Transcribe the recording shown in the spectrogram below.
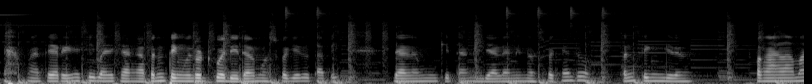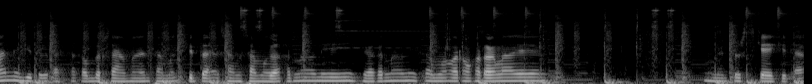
materinya sih banyak yang nggak penting menurut gue di dalam ospek itu. Tapi dalam kita ngejalanin ospeknya tuh penting gitu. Pengalamannya gitu rasa kebersamaan sama kita sama-sama gak kenal nih gak kenal nih sama orang-orang lain terus kayak kita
